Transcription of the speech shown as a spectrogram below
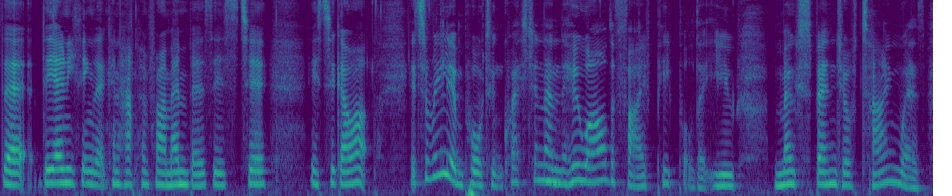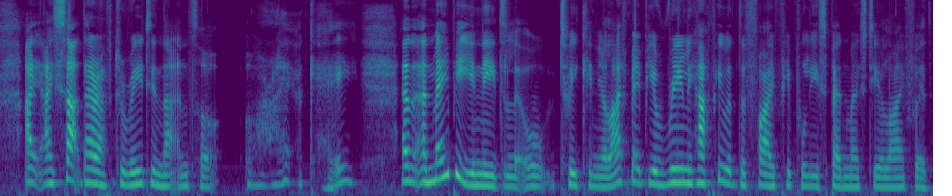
that the only thing that can happen for our members is to is to go up. It's a really important question. And who are the five people that you most spend your time with? I, I sat there after reading that and thought, all right, okay. And and maybe you need a little tweak in your life. Maybe you're really happy with the five people you spend most of your life with.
